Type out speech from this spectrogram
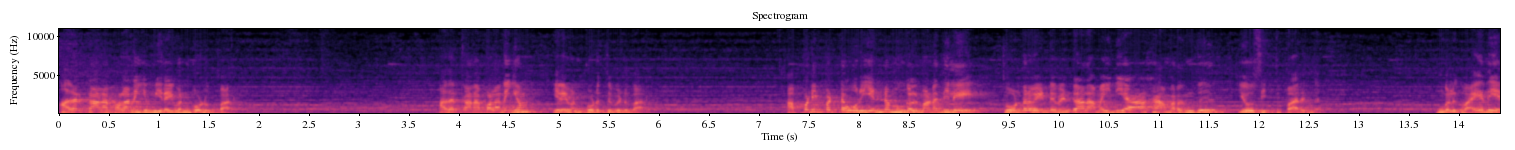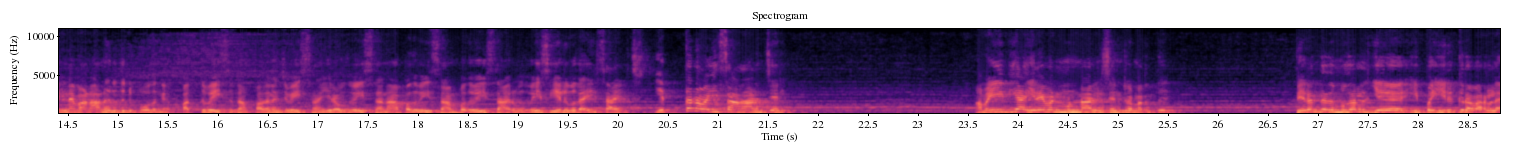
அதற்கான பலனையும் இறைவன் கொடுப்பார். அதற்கான பலனையும் இறைவன் கொடுத்து விடுவார். அப்படிப்பட்ட ஒரு எண்ணம் உங்கள் மனதிலே தோன்ற வேண்டுமென்றால் அமைதியாக அமர்ந்து யோசித்து பாருங்கள். உங்களுக்கு வயது என்ன வேணாலும் இருந்துட்டு போதுங்க. பத்து வயசு தான் பதினஞ்சு வயசு தான் இருபது வயசு தான் நாற்பது வயசு ஐம்பது வயசு தான் அறுபது வயசு எழுபது வயசு ஆயிடுச்சு. எத்தனை வயசு ஆனாலும் சரி. அமைதியாக இறைவன் முன்னால் சென்றமர்ந்து பிறந்தது முதல் இப்போ இருக்கிற வரல.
